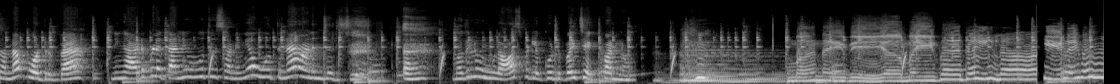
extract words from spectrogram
சொன்னா போட்டிருப்பேன். நீங்க அடுப்புல தண்ணி ஊத்த சொன்னீங்க ஊத்துனா அணைஞ்சிருச்சு. முதல்ல உங்களை ஹாஸ்பிட்டலுக்கு கூட்டு போய் செக் பண்ணும். மனைவி அமைவதெல்லாம் இறைவன்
